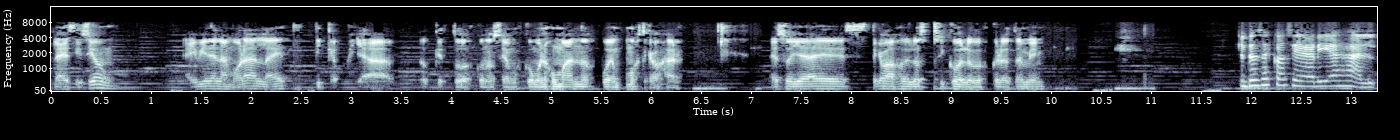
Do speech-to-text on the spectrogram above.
la decisión. Ahí viene la moral, la ética, pues ya lo que todos conocemos como los humanos podemos trabajar. Eso ya es trabajo de los psicólogos, creo también. Entonces considerarías al,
